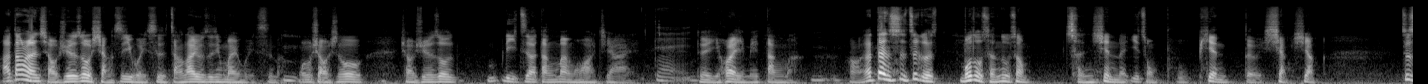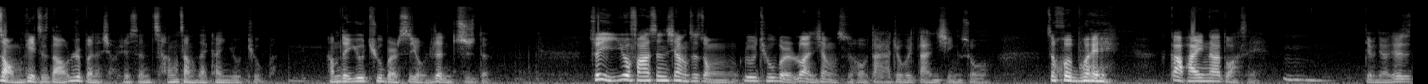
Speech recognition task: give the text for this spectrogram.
啊！当然，小学的时候想是一回事，长大又是另外一回事嘛。嗯、我小时候小学的时候立志要当漫画家，哎，对对，后来也没当嘛。嗯、啊，那但是这个某种程度上呈现了一种普遍的想象，至少我们可以知道，日本的小学生常常在看 YouTube，他们对 YouTuber 是有认知的，所以又发生像这种 YouTuber 乱象的时候，大家就会担心说，这会不会 尬拍那多少？嗯，对不对？就是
